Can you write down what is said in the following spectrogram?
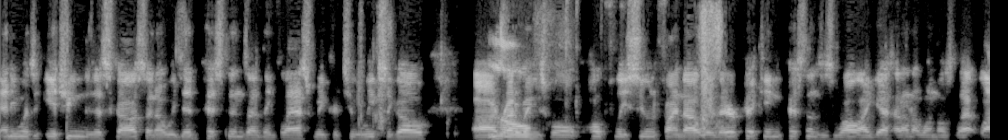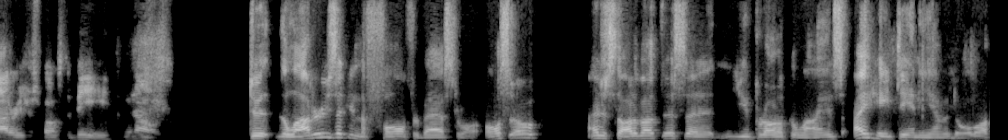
anyone's itching to discuss. I know we did Pistons, I think last week or two weeks ago. Uh, Red Wings will hopefully soon find out where they're picking Pistons as well. I guess I don't know when those lotteries are supposed to be. Who knows? Dude, the lottery's like in the fall for basketball. Also, I just thought about this that you brought up the Lions. I hate Danny Amendola,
